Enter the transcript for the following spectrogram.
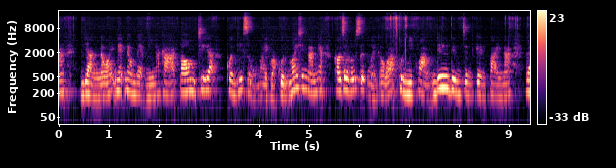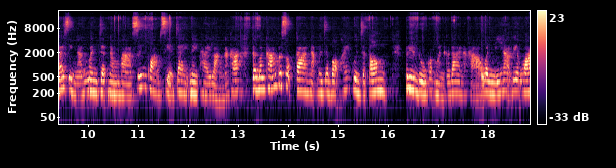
25 อย่างน้อยแนะนำแบบนี้นะคะ ต้องเชื่อคนที่สูงวัยกว่าคุณ ไม่เช่นนั้นเนี่ยเขาจะรู้สึกเหมือนกับว่าคุณมีความดื้อดึงจนเกินไปนะ และสิ่งนั้นมันจะนำมาซึ่งความเสียใจในภายหลังนะคะ แต่บางครั้งประสบการณ์น่ะมันจะบอกให้คุณจะต้องเรียนรู้กับมันก็ได้นะคะ วันนี้เรียกว่า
